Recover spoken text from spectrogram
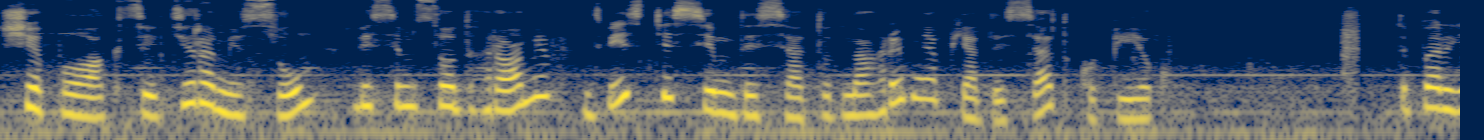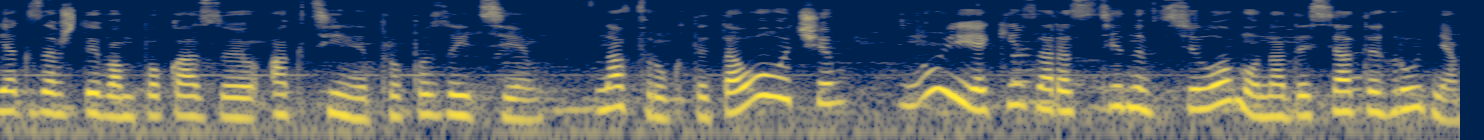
Ще по акції тірамісу 800 грамів 271 гривня 50 копійок. Тепер, як завжди, вам показую акційні пропозиції на фрукти та овочі. Ну і які зараз ціни в цілому на 10 грудня.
